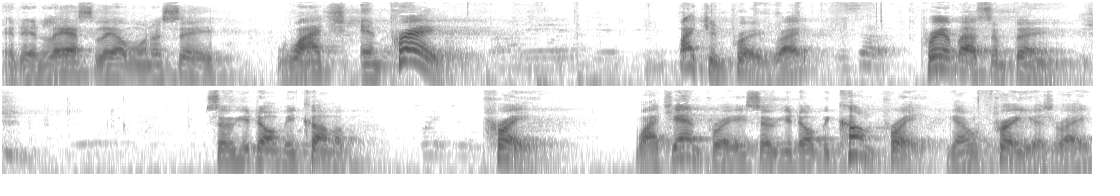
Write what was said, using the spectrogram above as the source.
And then lastly, I want to say, watch and pray. Watch and pray, right? Prey about some things so you don't become a Pray. Watch and pray so you don't become prey. You know what prey is, right?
